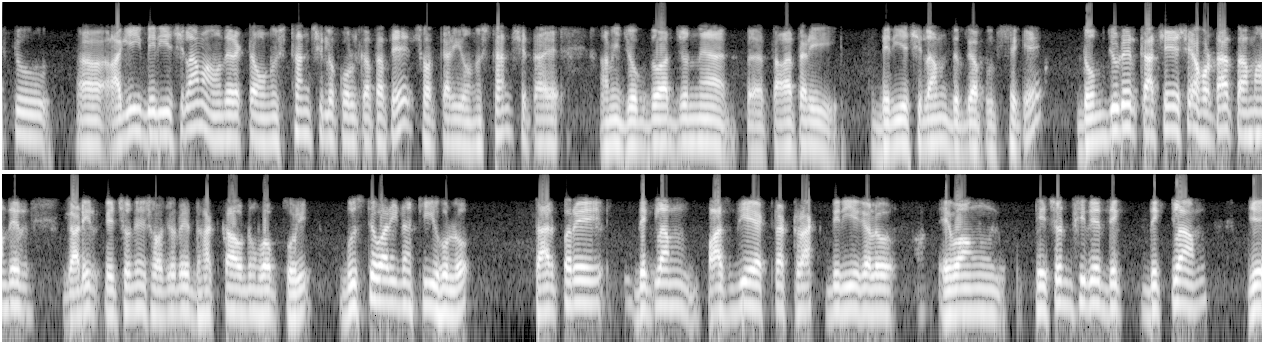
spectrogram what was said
একটু আগেই বেরিয়েছিলাম। আমাদের একটা অনুষ্ঠান ছিল কলকাতাতে, সরকারি অনুষ্ঠান। সেটায় আমি যোগ দেওয়ার জন্য তাড়াতাড়ি বেরিয়েছিলাম দুর্গাপুর থেকে। ডোমজুড়ের কাছে এসে হঠাৎ আমাদের গাড়ির পেছনে সজোরে ধাক্কা অনুভব করি। বুঝতে পারি না কি হলো। তারপরে দেখলাম পাশ দিয়ে একটা ট্রাক বেরিয়ে গেল এবং পেছন ফিরে দেখলাম যে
